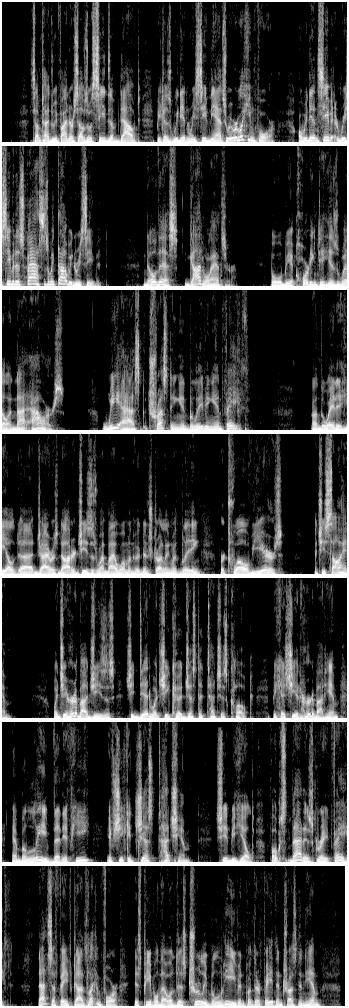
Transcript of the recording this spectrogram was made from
Sometimes we find ourselves with seeds of doubt because we didn't receive the answer we were looking for, or we didn't receive it as fast as we thought we'd receive it. Know this God will answer, but will be according to his will and not ours. We ask trusting and believing in faith. On the way to heal uh, Jairus' daughter, Jesus went by a woman who had been struggling with bleeding for 12 years, and she saw him. When she heard about Jesus, she did what she could just to touch his cloak because she had heard about him and believed that if he if she could just touch him, she'd be healed. Folks, that is great faith. That's a faith God's looking for is people that will just truly believe and put their faith and trust in him,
